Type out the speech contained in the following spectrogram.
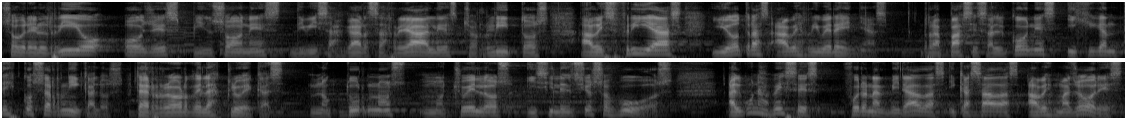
sobre el río oyes pinzones, divisas garzas reales, chorlitos, aves frías y otras aves ribereñas, rapaces halcones y gigantescos cernícalos, terror de las cluecas, nocturnos, mochuelos y silenciosos búhos. Algunas veces fueron admiradas y cazadas aves mayores,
